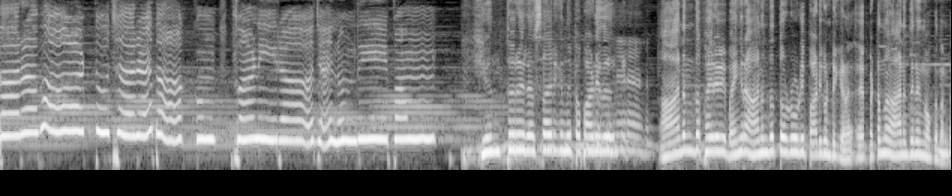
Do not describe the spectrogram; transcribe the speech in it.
തറവാട്ടു ചരതാക്കും ഫണിരാജനും ദീപം. എന്തൊരു രസമായിരിക്കുന്നു ഇപ്പൊ പാടിയത്? ആനന്ദ ഭൈരവി ഭയങ്കര ആനന്ദത്തോടു കൂടി പാടിക്കൊണ്ടിരിക്കുകയാണ് പെട്ടെന്ന് ആനന്ദിനെ നോക്കുന്നുണ്ട്.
